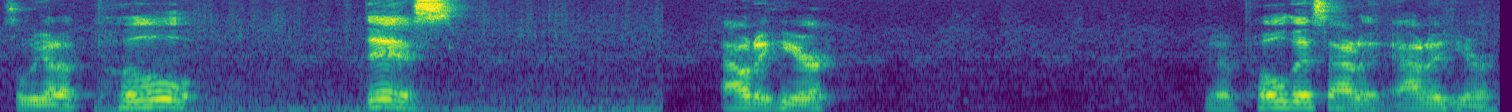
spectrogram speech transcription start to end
So we gotta pull this out of here. We gotta pull this out of out of here.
